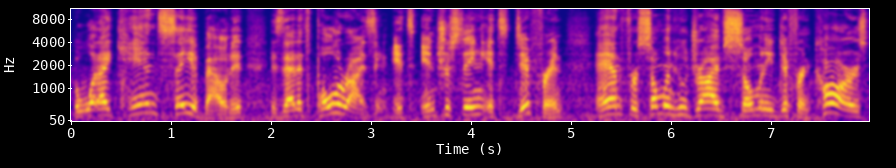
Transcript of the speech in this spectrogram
But what I can say about it is that it's polarizing. It's interesting. It's different. And for someone who drives so many different cars,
